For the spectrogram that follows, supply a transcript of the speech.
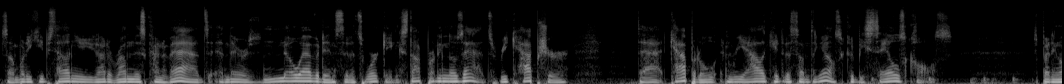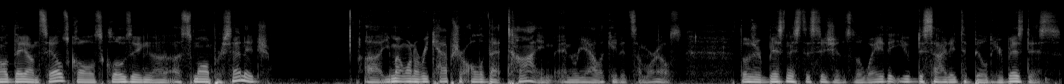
Somebody keeps telling you you got to run this kind of ads, and there's no evidence that it's working. Stop running those ads. Recapture that capital and reallocate it to something else. It could be sales calls. Spending all day on sales calls, closing a, a small percentage, uh, you might want to recapture all of that time and reallocate it somewhere else. Those are business decisions, the way that you've decided to build your business.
